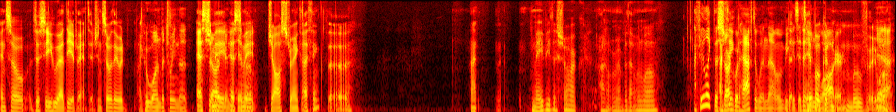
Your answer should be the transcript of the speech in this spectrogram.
And so to see who had the advantage. And so they would like Who won between the shark estimate the estimate hippo? jaw strength. I think the I maybe the shark. I don't remember that one well. I feel like the shark would have to win that one because the, it's the in water. move very yeah. well.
